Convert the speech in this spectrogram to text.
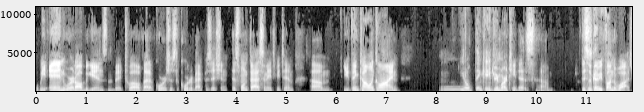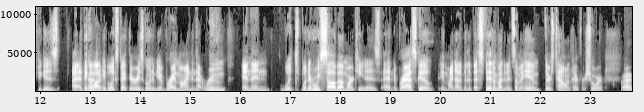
We end where it all begins in the Big Twelve. That, of course, is the quarterback position. This one fascinates me, Tim. Um, you think Collin Klein? You don't think Adrian Martinez? Um, this is going to be fun to watch because I, I think yeah. a lot of people expect there is going to be a bright mind in that room. And then what, whatever we saw about Martinez at Nebraska, it might not have been the best fit. It might have been some of him. There's talent there for sure. Right.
